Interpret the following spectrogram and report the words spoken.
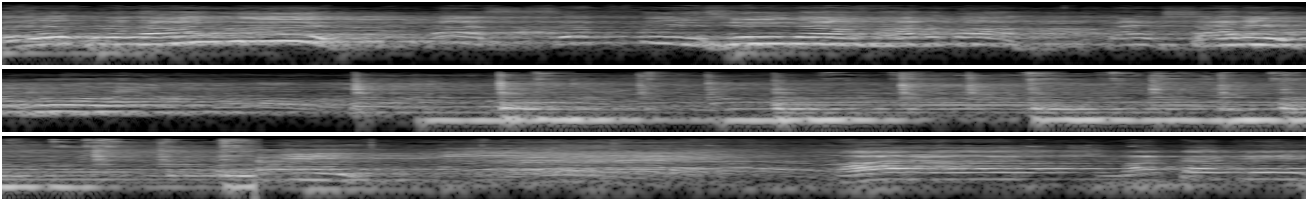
અરે પ્રધાનજી આ શક્તિસિંહના માનમાં કંઈક સારે ભારત માતા કી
